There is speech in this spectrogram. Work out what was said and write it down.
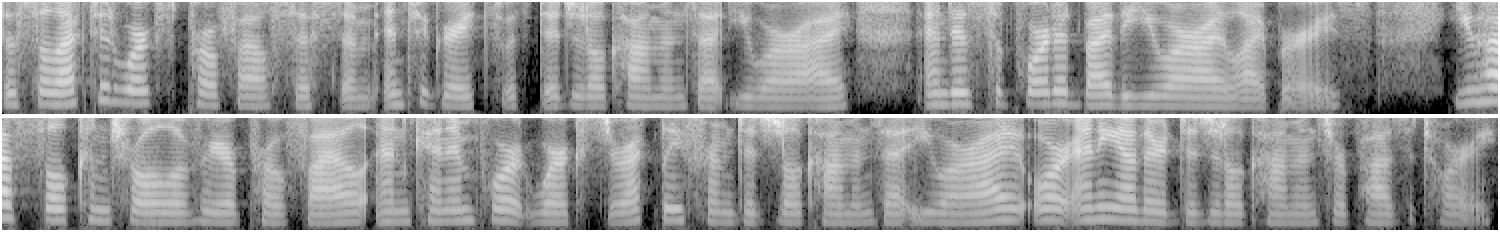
The Selected Works profile system integrates with Digital Commons at URI and is supported by the URI libraries. You have full control over your profile and can import works directly from Digital Commons at URI or any other Digital Commons repository.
